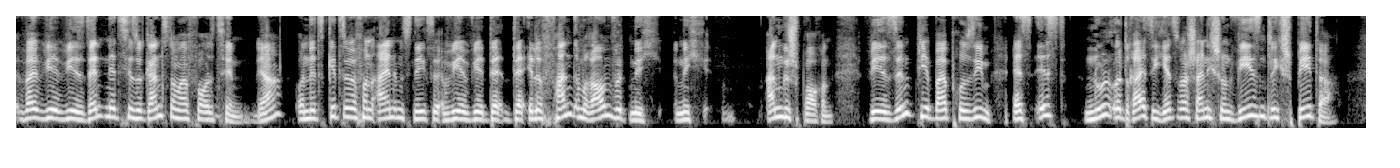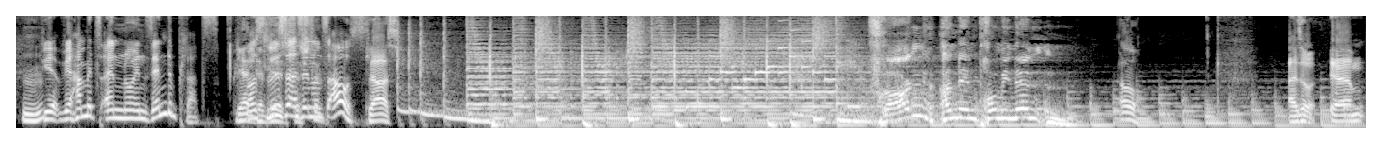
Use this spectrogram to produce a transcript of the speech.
weil wir, wir senden jetzt hier so ganz normal vor uns hin, ja? Und jetzt geht's über von einem ins nächste. Wir, wir, der, der Elefant im Raum wird nicht, nicht angesprochen. Wir sind hier bei ProSieben. Es ist 0.30 Uhr, jetzt wahrscheinlich schon wesentlich später. Wir, wir haben jetzt einen neuen Sendeplatz. Mhm. Ja, Was löst das das in stimmt. uns aus? Klaas, Fragen an den Prominenten. Oh, also, ähm,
